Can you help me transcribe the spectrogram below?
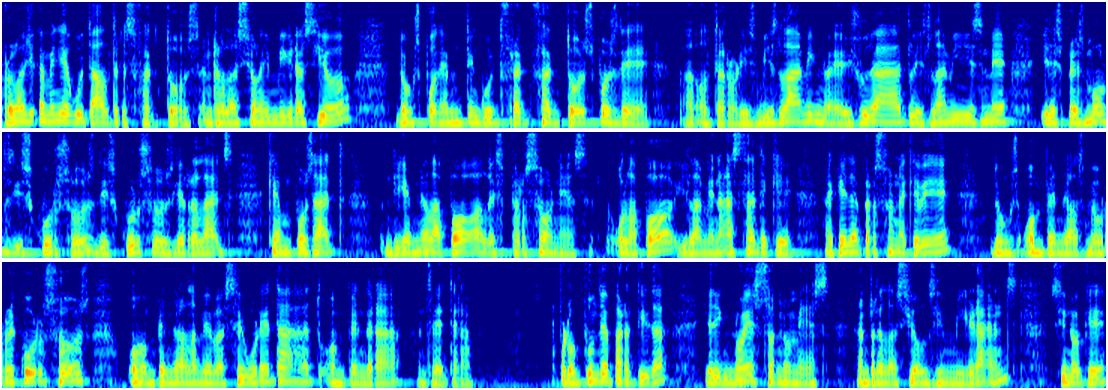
Però lògicament hi ha hagut altres factors. En relació a la immigració, doncs podem tingut factors doncs, de el terrorisme islàmic no ha ajudat, l'islamisme, i després molts discursos, discursos i relats que han posat, diguem-ne, la por a les persones, o la por i l'amenaça de que aquella persona que ve doncs, o em prendrà els meus recursos, o em prendrà la meva seguretat, o em prendrà, etc. Però el punt de partida, ja dic, no és només en relació als immigrants, sinó que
